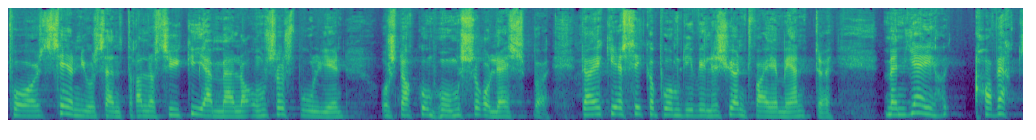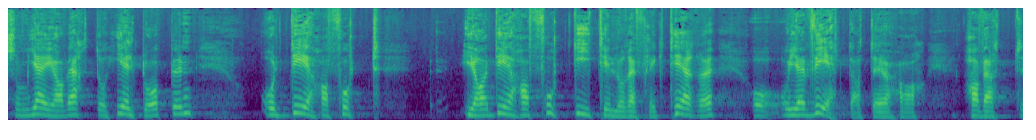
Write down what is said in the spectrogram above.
på seniorsenter eller sykehjem eller omsorgsboligen å snakke om homser og lesber. Da er ikke jeg sikker på om de ville skjønt hva jeg mente. Men jeg har vært som jeg har vært, og helt åpen, og det har fått ja, det har fått de til å reflektere, og, og jeg vet at det har, har vært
